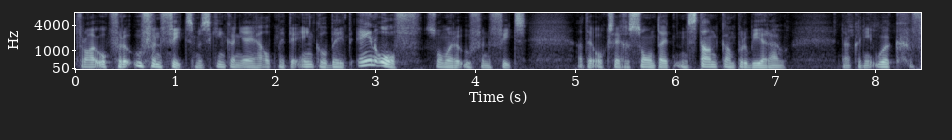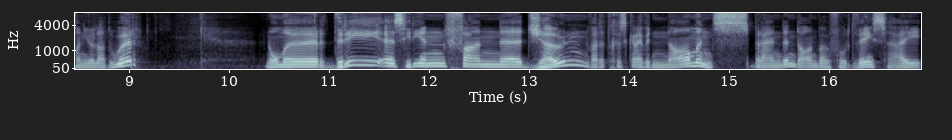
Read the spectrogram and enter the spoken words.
vra ook vir 'n oefenfiets. Miskien kan jy help met 'n enkel bed en of sommer 'n oefenfiets dat hy ook sy gesondheid in stand kan probeer hou. Dan kan jy ook van jou laat hoor. Nommer 3 is hierdie een van uh, Joan wat dit geskryf het namens Brandon daar in Beaufort Wes. Hy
